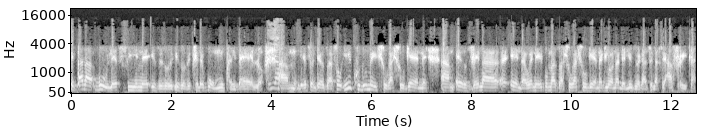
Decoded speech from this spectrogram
Iqala kulesine izizo izoziphele kuumgqibelo um ngesonto elizayo. So ikhuluma ezihlukahlukene um ezivela endaweni kumazwe ahlukahlukene kulona lelizwekazi laseAfrika.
